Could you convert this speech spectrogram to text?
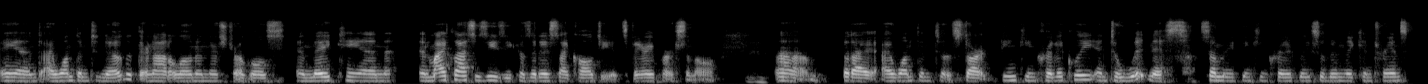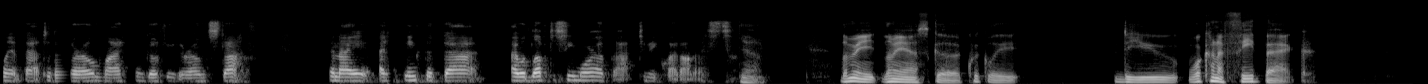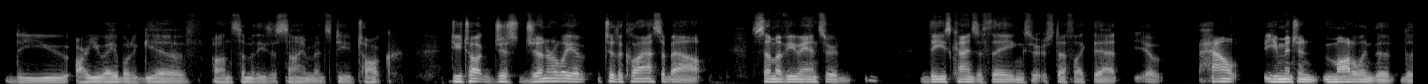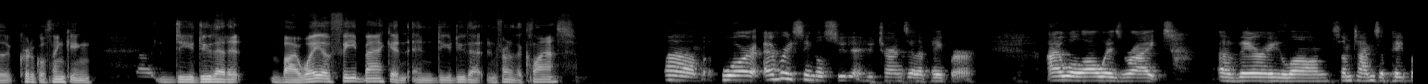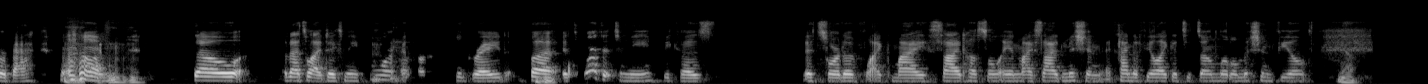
And I want them to know that they're not alone in their struggles and they can. And my class is easy because it is psychology, it's very personal. Mm-hmm. Um, but I, I want them to start thinking critically and to witness somebody thinking critically so then they can transplant that to their own life and go through their own stuff. And I, I think that that I would love to see more of that, to be quite honest. Yeah. Let me let me ask uh, quickly do you what kind of feedback do you are you able to give on some of these assignments do you talk do you talk just generally to the class about some of you answered these kinds of things or stuff like that? You know how you mentioned modeling the the critical thinking. Do you do that at, by way of feedback and and do you do that in front of the class? Um, for every single student who turns in a paper i will always write a very long, sometimes a paperback. um, so that's why it takes me forever grade, but mm-hmm. it's worth it to me because it's sort of like my side hustle and my side mission. I kind of feel like it's its own little mission field. Yeah.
